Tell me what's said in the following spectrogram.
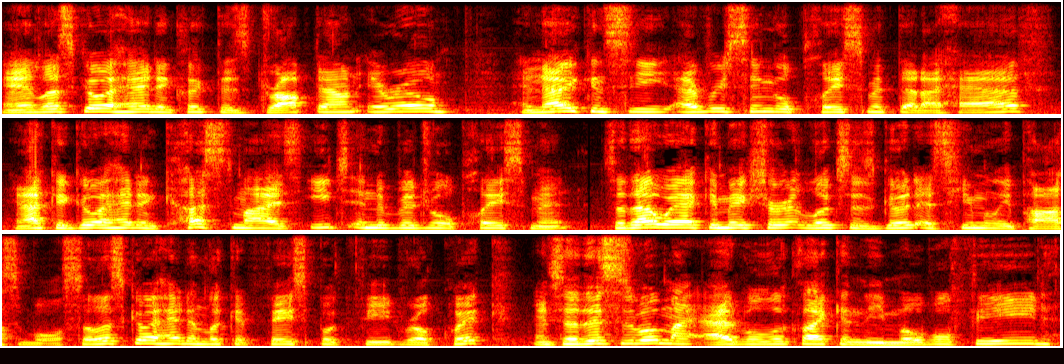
And let's go ahead and click this drop down arrow and now you can see every single placement that I have. And I could go ahead and customize each individual placement. So that way I can make sure it looks as good as humanly possible. So let's go ahead and look at Facebook feed real quick. And so this is what my ad will look like in the mobile feed.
